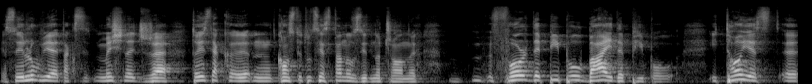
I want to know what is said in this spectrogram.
Ja sobie lubię tak myśleć, że to jest jak y, mm, Konstytucja Stanów Zjednoczonych. For the people, by the people. I to jest y,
